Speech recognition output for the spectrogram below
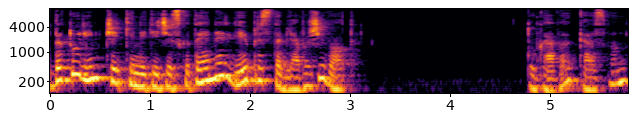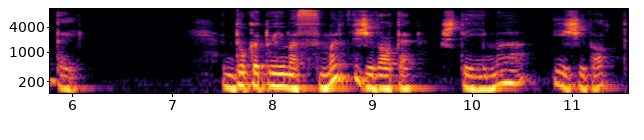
Да турим, че кинетическата енергия представлява живота. Тогава казвам тъй. Докато има смърт в живота, ще има и живот.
